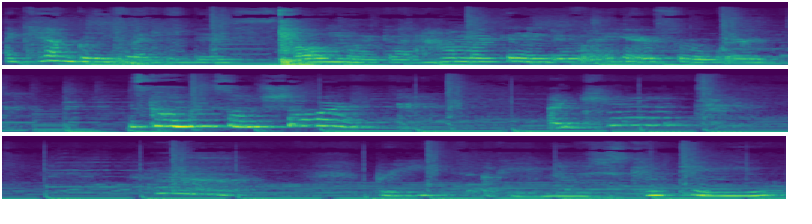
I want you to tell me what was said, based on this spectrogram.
I can't believe I did this. Oh my god, how am I gonna do my hair for work? It's gonna be so short. I can't. Breathe. Okay, now let's just continue.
